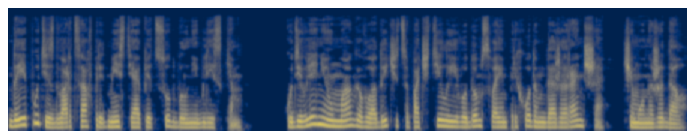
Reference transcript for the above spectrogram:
Да и путь из дворца в предместье Апетсуд был не близким. К удивлению мага, владычица почтила его дом своим приходом даже раньше, чем он ожидал.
